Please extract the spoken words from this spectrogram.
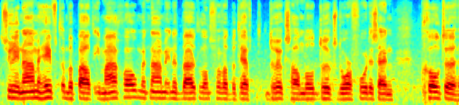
Suriname heeft een bepaald imago, met name in het buitenland... voor wat betreft drugshandel, drugsdoorvoer. Er zijn grote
